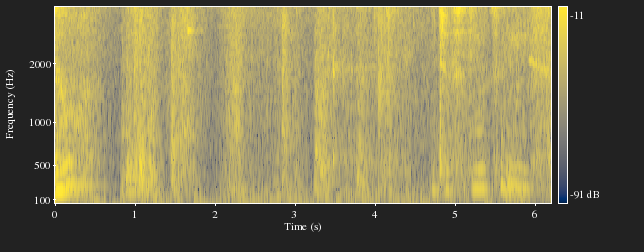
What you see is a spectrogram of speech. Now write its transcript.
So just use these.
